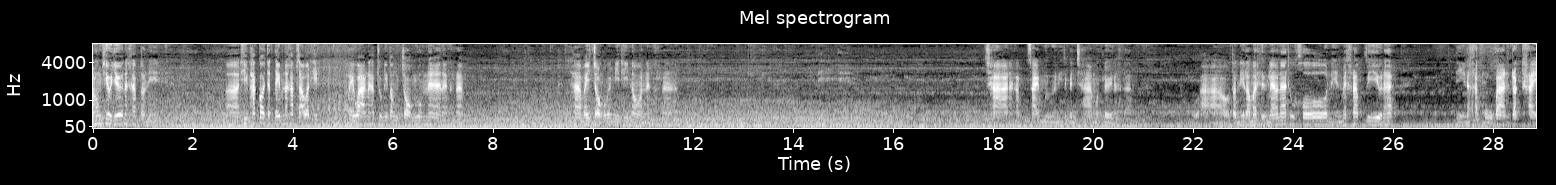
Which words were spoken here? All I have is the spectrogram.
นักท่องเที่ยวเยอะนะครับ ตอนนี้ที่พักก็จะเต็มนะครับเสาร์อาทิตย์ไม่ว่างนะครับ ช่วงนี้ต้องจองล่วงหน้านะครับ ถ้าไม่จองก็ไม่มีที่นอนนะครับนี่ชานะครับ ซ้ายมือนี่จะเป็นชาหมดเลยนะครับว้าวตอนนี้เรามาถึงแล้วนะทุกคนเห็นไหมครับวิวนะฮะนี่นะครับ หมู่บ้านรักไทย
